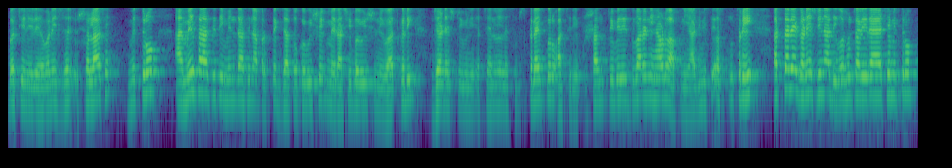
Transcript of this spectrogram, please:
બચીને રહેવાની સલાહ છે. મિત્રો, આ મેષ રાશિથી મીન રાશિના પ્રત્યેક જાતકો વિશે મેં રાશિ ભવિષ્યની વાત કરી. જેડ એસ ટીવીની ચેનલને સબસ્ક્રાઇબ કરો. આચાર્ય પ્રશાંત ત્રિવેદી દ્વારા નિહાળો. આપની આજ વિશે અસ્તુસ રહી અત્યારે ગણેશજીના દિવસો ચાલી રહ્યા છે, મિત્રો.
